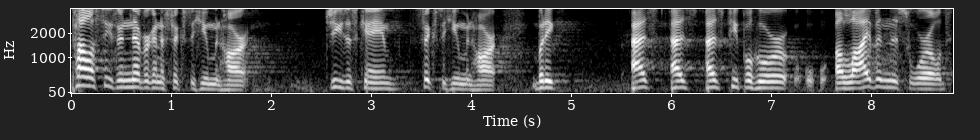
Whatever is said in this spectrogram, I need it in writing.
Policies are never going to fix the human heart. Jesus came, fixed the human heart, but he, as, as, as people who are alive in this world,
